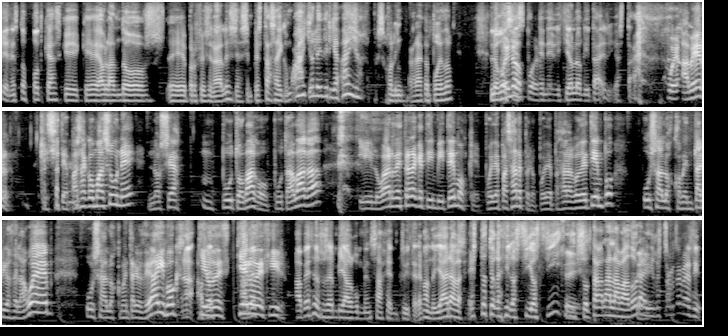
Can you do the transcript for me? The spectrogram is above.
en estos podcasts que, que hablan dos eh, profesionales, ya siempre estás ahí como, ay, yo le diría, ay, pues jolín, ahora que puedo. Luego pues en edición lo quitáis y ya está. Pues a ver, que si te pasa como Asune, no seas puto vago, puta vaga, y en lugar de esperar a que te invitemos, que puede pasar, pero puede pasar algo de tiempo, usa los comentarios de la web, usa los comentarios de iBox. Ah, quiero ver, de- quiero a ver. decir, A veces os envía algún mensaje en Twitter, ¿eh? cuando ya era esto tengo que decirlo sí o sí, Sí. y soltaba la lavadora Sí. y digo, esto tengo que decir.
